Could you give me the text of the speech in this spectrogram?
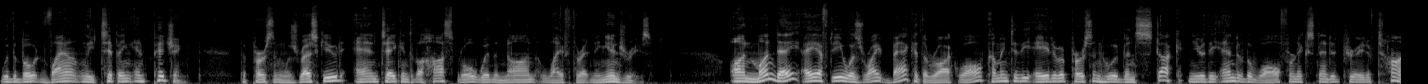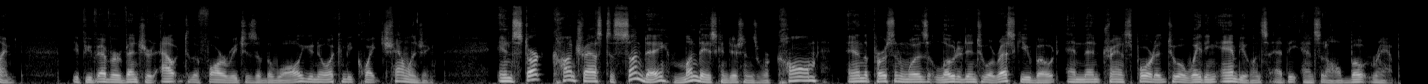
with the boat violently tipping and pitching. The person was rescued and taken to the hospital with non life threatening injuries. On Monday, AFD was right back at the rock wall, coming to the aid of a person who had been stuck near the end of the wall for an extended period of time. If you've ever ventured out to the far reaches of the wall, you know it can be quite challenging. In stark contrast to Sunday, Monday's conditions were calm, and the person was loaded into a rescue boat and then transported to a waiting ambulance at the Encinal boat ramp.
